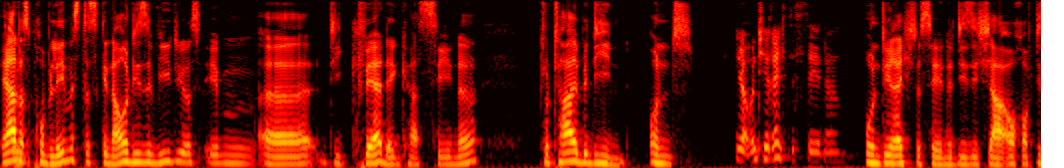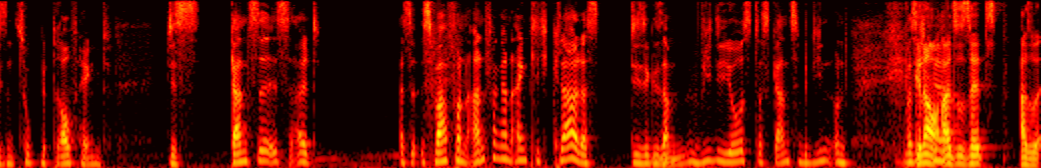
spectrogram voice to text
Ja, das Problem ist, dass genau diese Videos eben äh, die Querdenker-Szene total bedienen. Und, Ja, und die rechte Szene. und die rechte Szene, die sich ja auch auf diesen Zug mit draufhängt. Das Ganze ist halt. Also, es war von Anfang an eigentlich klar, dass diese gesamten Videos das Ganze bedienen. Und was Genau, also selbst, also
